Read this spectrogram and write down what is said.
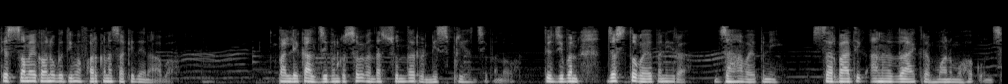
त्यस समयको अनुभूतिमा फर्कन सकिँदैन अब। बाल्यकाल जीवनको सबैभन्दा सुन्दर र निष्प्रिय जीवन हो। त्यो जीवन जस्तो भए पनि र जहाँ भए पनि सर्वाधिक आनन्ददायक र मनमोहक हुन्छ।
